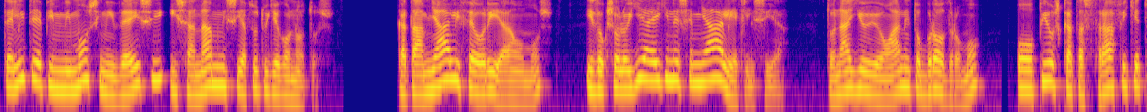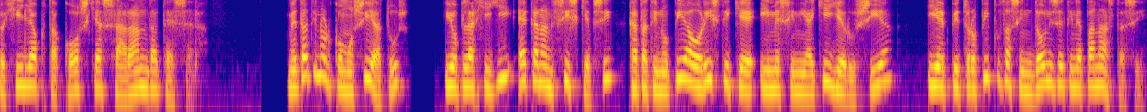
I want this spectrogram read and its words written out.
τελείται επιμνημόσυνη δέηση εις ανάμνηση αυτού του γεγονότος. Κατά μια άλλη θεωρία όμως, η δοξολογία έγινε σε μια άλλη εκκλησία, τον Άγιο Ιωάννη τον Πρόδρομο, ο οποίος καταστράφηκε το 1844. Μετά την ορκομοσία τους, οι οπλαρχηγοί έκαναν σύσκεψη κατά την οποία ορίστηκε η Μεσσηνιακή Γερουσία, η επιτροπή που θα συντόνιζε την Επανάσταση.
